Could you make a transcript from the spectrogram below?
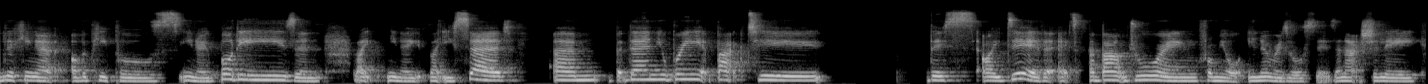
looking at other people's you know bodies and like you know like you said um, but then you'll bring it back to this idea that it's about drawing from your inner resources and actually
